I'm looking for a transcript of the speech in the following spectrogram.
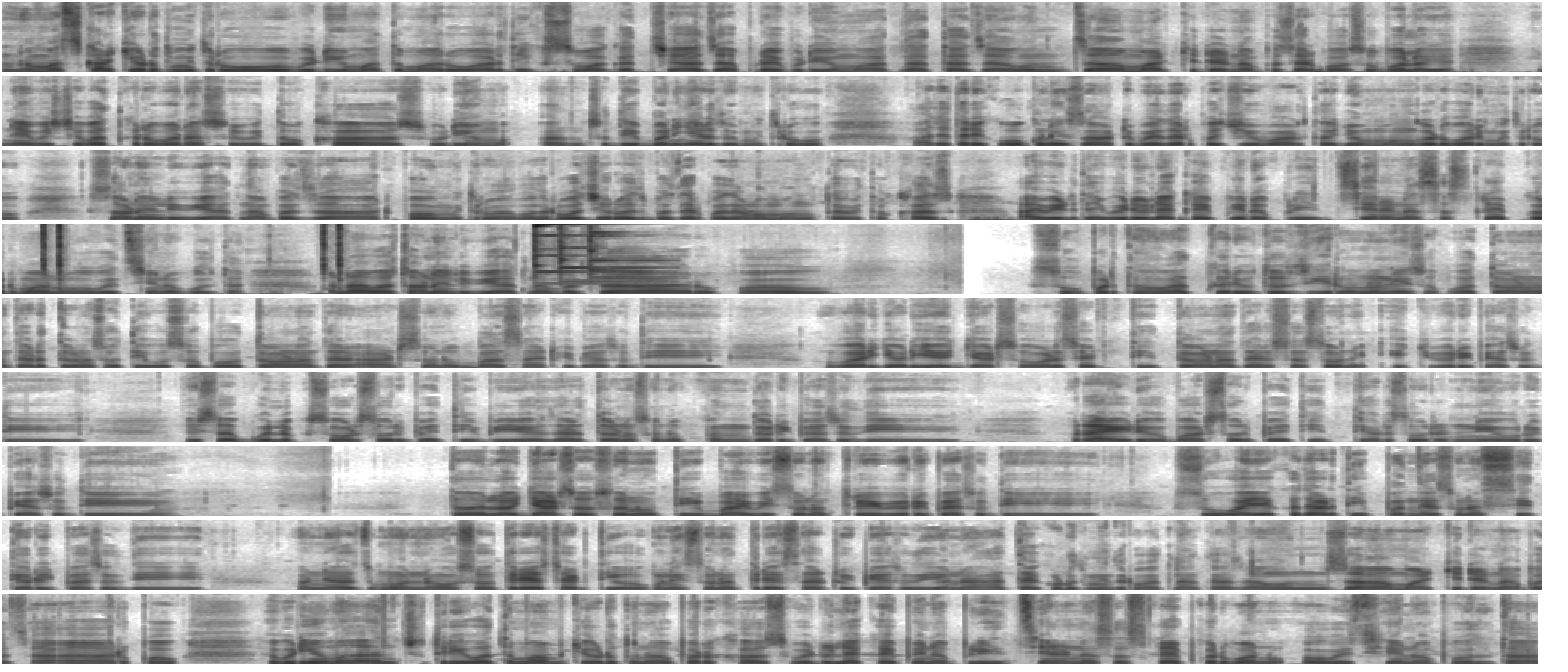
નમસ્કાર ખેડૂત મિત્રો, વિડીયોમાં તમારું હાર્દિક સ્વાગત છે. આજે આપણે વિડીયોમાં આજના તાજા ઊંઝા માર્કેટના બજાર ભાવ શું બોલાવીએ એના વિશે વાત કરવાના છે. તો ખાસ વિડીયોમાં અંત સુધી બની રહેજો મિત્રો. આજે તારીખ ઓગણીસ આઠ બે હજાર પચીસ, વાર થયો મંગળવાર મિત્રો. સણેલી વ્યાજના બજાર ભાવ મિત્રો, આવા રોજે રોજ બજાર ભાવ જાણવા માંગતા હોય તો ખાસ આવી રીતે વીડિયો લાઈક આપીને પ્લીઝ ચેનલને સબસ્ક્રાઈબ કરવાનું અવશ્ય ન ભૂલતા. અને આવા સણેલી વ્યાજના બજાર ભાવ સૌ પ્રથમ વાત કર્યું તો ઝીરોનો નીચો ભાવ ત્રણ હજાર ત્રણસોથી ઓછો ભાવ ત્રણ હજાર આઠસો ને બાસઠ રૂપિયા સુધી વરિયાળી અગિયારસો અડસઠથી ત્રણ હજાર છસો ને રૂપિયા સુધી હિસાબ ગુલાબ સોળસો રૂપિયાથી બે હજાર ત્રણસો ને પંદર રૂપિયા સુધી રાયડો બારસો રૂપિયાથી તેરસો ને નેવું રૂપિયા સુધી તલ અગિયારસો સોનુંથી બાવીસો ને ત્રેવીસ રૂપિયા સુધી સુવા એક હજારથી પંદરસો ને સિત્તેર રૂપિયા સુધી અને અજમો નવસો ત્રેસઠથી ઓગણીસો ત્રેસઠ રૂપિયા સુધી અને હતા ખેડૂત મિત્રો હતા તાજા ઊંઝા માર્કેટના બજાર ભાવ વિડીયોમાં અંત સુધી તમામ ખેડૂતોના પર ખાસ વીડિયો લાઈક આપીને પ્લીઝ ચેનલને સબસ્ક્રાઈબ કરવાનું અવશ્ય ન ભૂલતા.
